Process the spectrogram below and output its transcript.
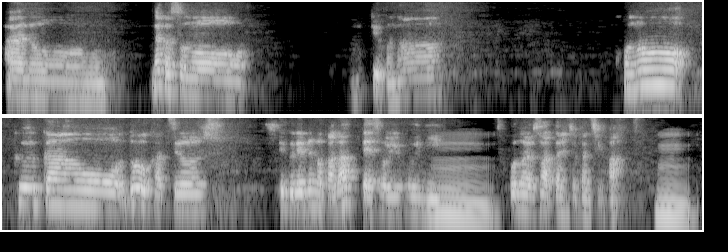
あのなんかその、なんていうかな、この空間をどう活用ししてくれるのかなって、そういうふううに、ん。この世去った人たちが、うん。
